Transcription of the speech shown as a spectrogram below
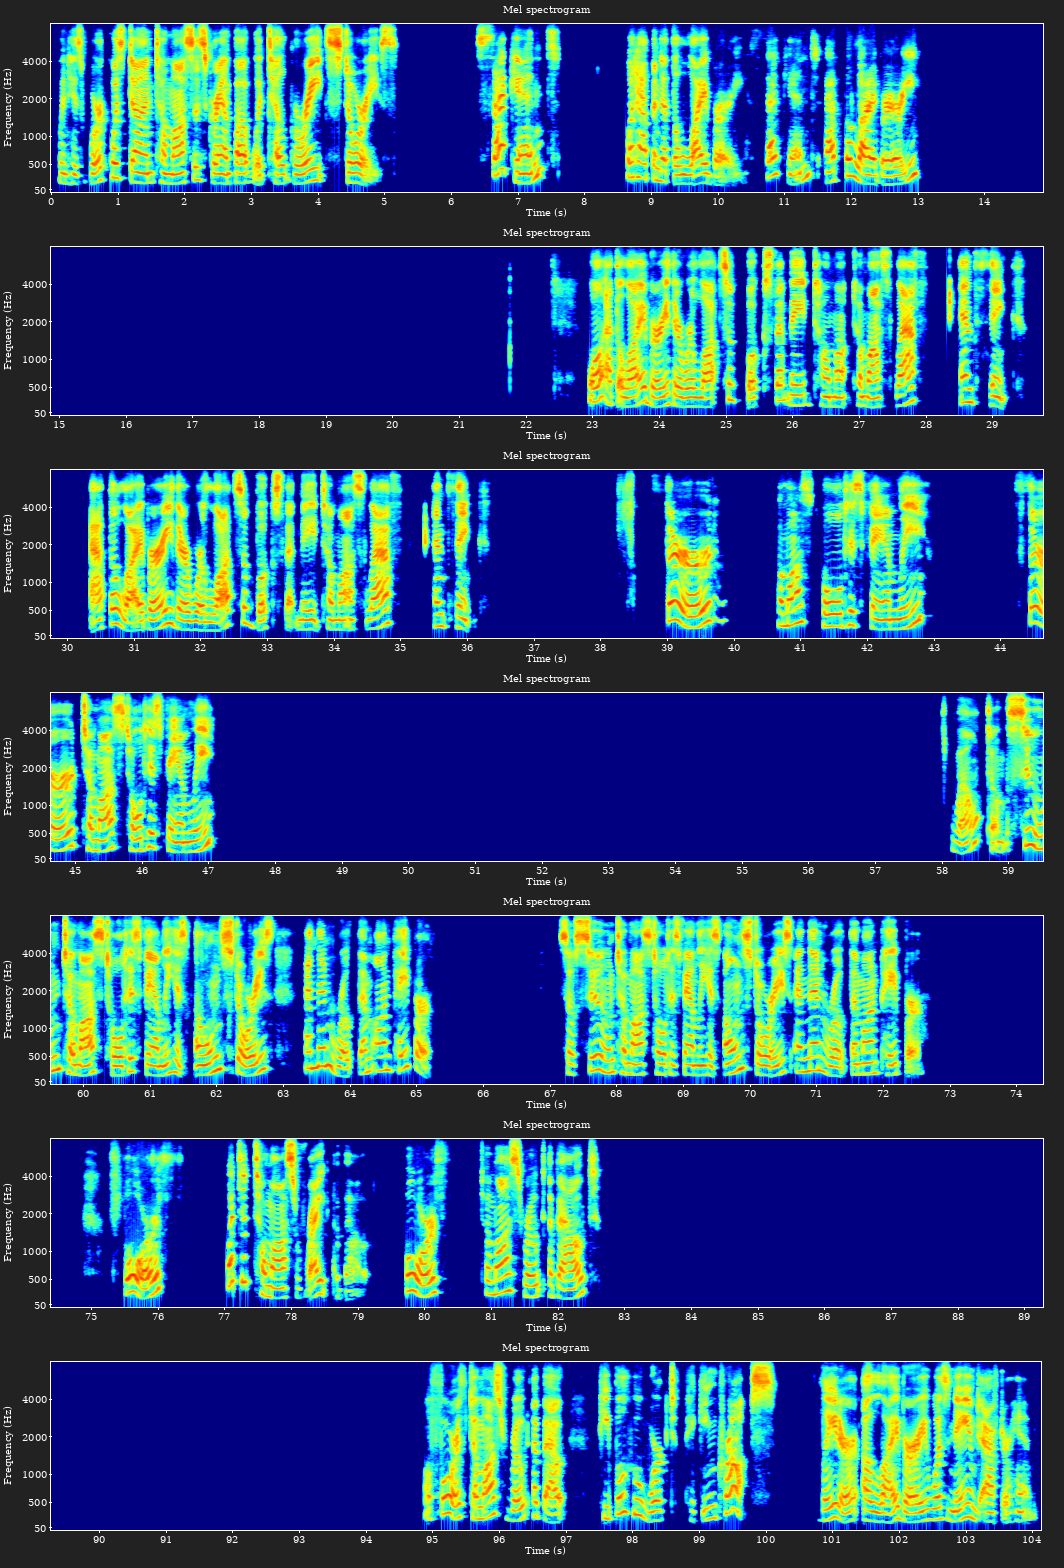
When his work was done, Tomas's grandpa would tell great stories. Second, what happened at the library? Second, at the library, Well, at the library, there were lots of books that made Toma- Tomas laugh and think. At the library, there were lots of books that made Tomas laugh and think. Third, Tomas told his family. Third, Tomas told his family Well, Tom- soon Tomas told his family his own stories and then wrote them on paper. So soon Tomas told his family his own stories and then wrote them on paper. Fourth, what did Tomas write about? Fourth, Tomas wrote about Well, fourth, Tomas wrote about people who worked picking crops. Later, a library was named after him.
